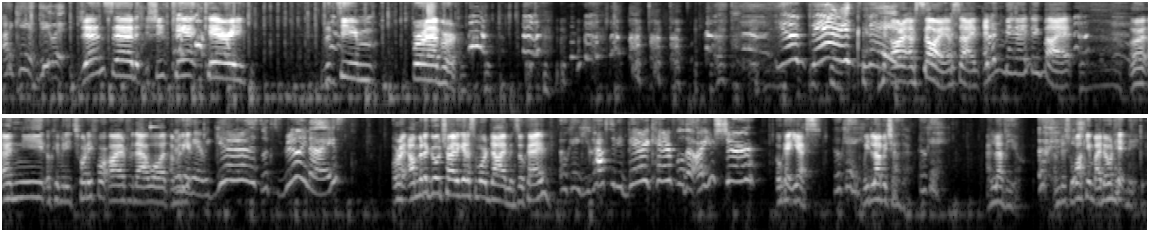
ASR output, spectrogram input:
I can't do it. Jen said she can't carry the team forever. You embarrassed me. All right, I'm sorry. I'm sorry. I didn't mean anything by it. All right, I need. Okay, we need 24 iron for that one. I'm gonna get. here we go. This looks really nice. All right, I'm gonna go try to get us more diamonds. Okay. Okay, you have to be very careful though. Are you sure? Okay. Yes. Okay. We love each other. okay. I love you. I'm just walking by. Don't hit me.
